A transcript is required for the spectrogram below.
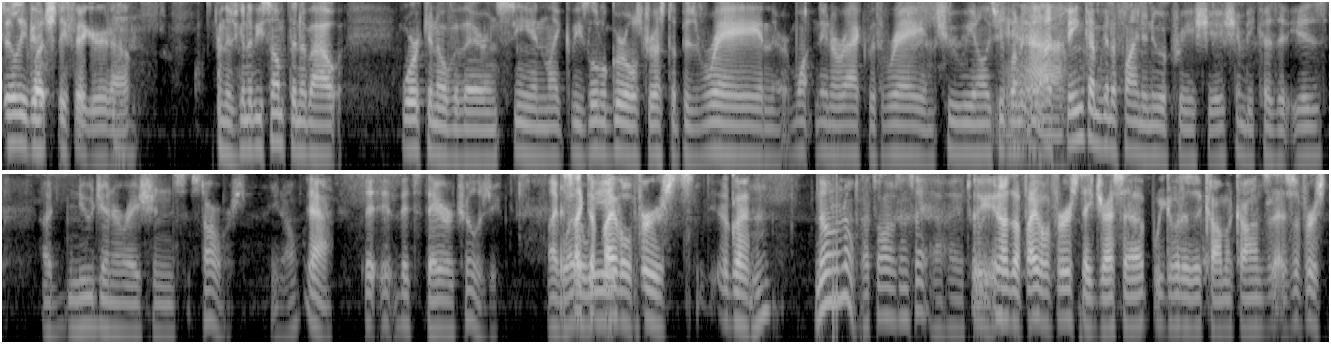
They'll eventually figure it out. And there's going to be something about working over there and seeing like these little girls dressed up as Rey and they're wanting to interact with Rey and Chewie and all these people. And I think I'm going to find a new appreciation because it is a new generation's Star Wars. You know, Yeah, it, it, it's their trilogy. Like it's like the five hundred first. Go ahead. No, no, no. That's all I was going to say. I, I totally You know, the five hundred first. They dress up. We go to the comic cons. That's the first.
